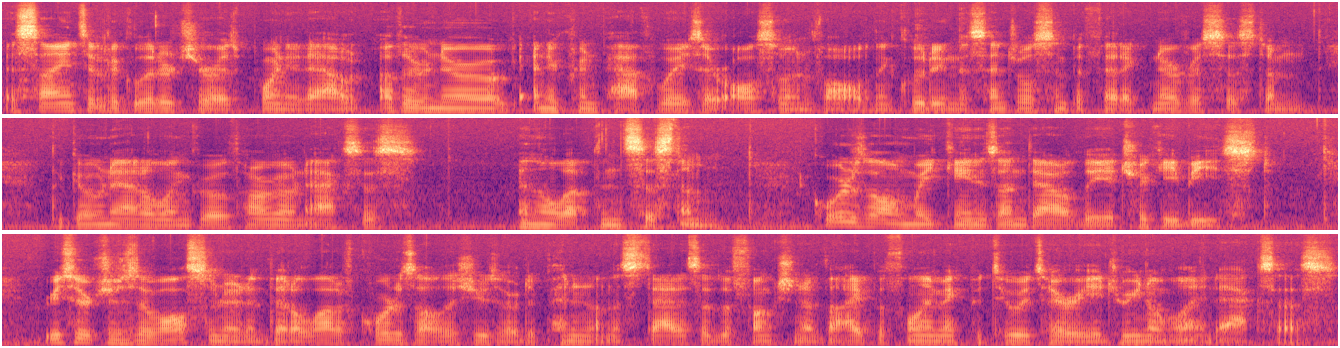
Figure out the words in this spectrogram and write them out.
As scientific literature has pointed out, other neuroendocrine pathways are also involved, including the central sympathetic nervous system, the gonadal and growth hormone axis, and the leptin system. Cortisol and weight gain is undoubtedly a tricky beast. Researchers have also noted that a lot of cortisol issues are dependent on the status of the function of the hypothalamic pituitary adrenal gland axis.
